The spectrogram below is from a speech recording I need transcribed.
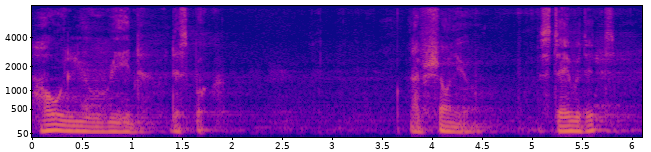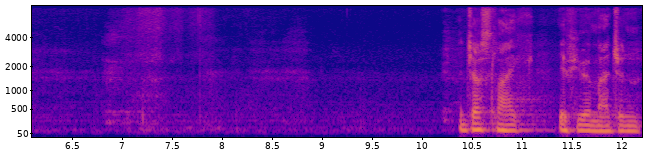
How will you read this book? I've shown you. Stay with it. Just like if you imagine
